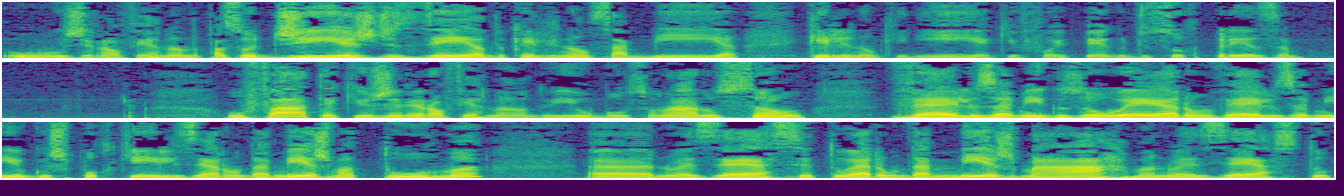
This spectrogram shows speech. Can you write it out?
O general Fernando passou dias dizendo que ele não sabia, que ele não queria, que foi pego de surpresa. O fato é que o general Fernando e o Bolsonaro são velhos amigos ou eram velhos amigos porque eles eram da mesma turma uh, no Exército, eram da mesma arma no Exército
